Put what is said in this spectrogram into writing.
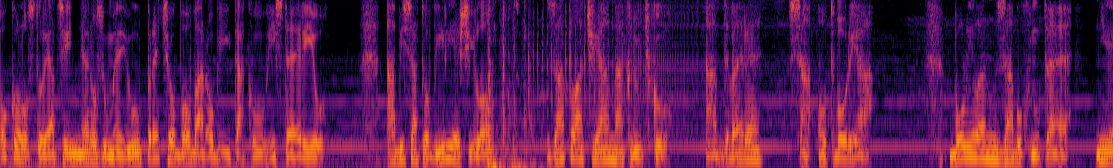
Okolo stojaci nerozumejú, prečo Vova robí takú hystériu. Aby sa to vyriešilo, zatlačia na kľúčku a dvere sa otvoria. Boli len zabuchnuté, nie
